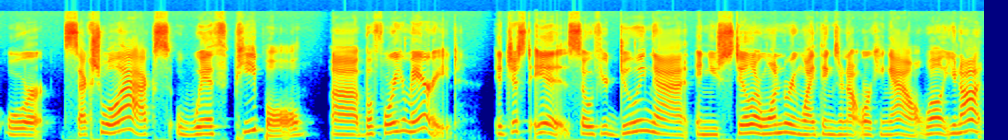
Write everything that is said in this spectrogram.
or sexual acts with people uh, before you're married. It just is. So if you're doing that and you still are wondering why things are not working out, well, you're not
